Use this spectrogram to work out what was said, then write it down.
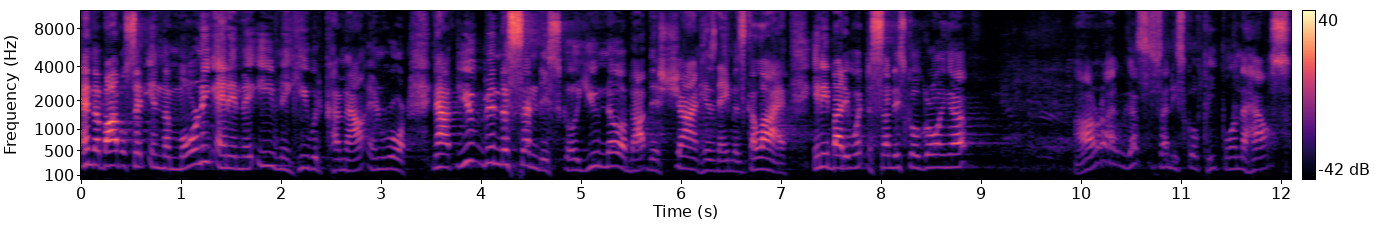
And the Bible said in the morning and in the evening he would come out and roar. Now, if you've been to Sunday school, you know about this giant. His name is Goliath. Anybody went to Sunday school growing up? All right, we got some Sunday school people in the house.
